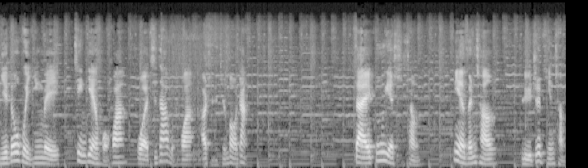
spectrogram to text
也都会因为静电火花或其他火花而产生爆炸。在工业史上，面粉厂、铝制品厂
